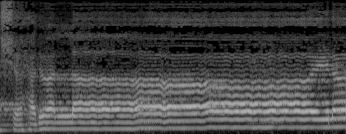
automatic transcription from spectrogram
أشهد أن لا إله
